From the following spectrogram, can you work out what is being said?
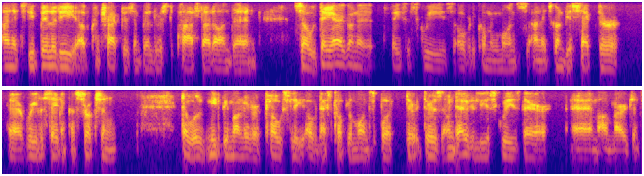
and it's the ability of contractors and builders to pass that on then. So they are going to face a squeeze over the coming months, and it's going to be a sector, uh, real estate and construction, that will need to be monitored closely over the next couple of months. But there, there's undoubtedly a squeeze there um, on margins.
